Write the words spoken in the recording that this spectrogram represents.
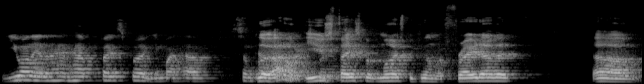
You, on the other hand, have a Facebook. You might have some. Look, I don't use. Facebook much because I'm afraid of it. Um,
